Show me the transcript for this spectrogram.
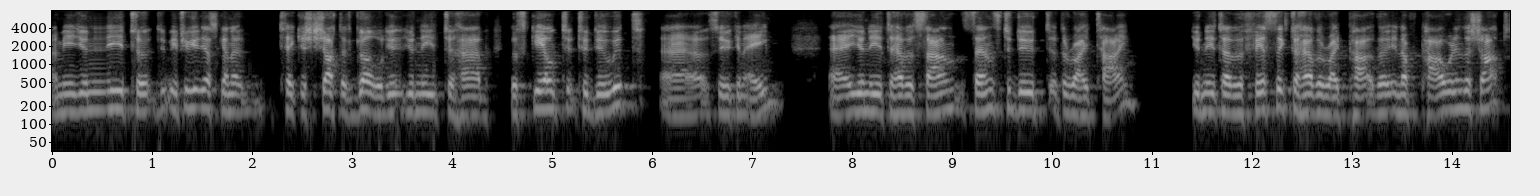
I mean, you need to, if you're just going to take a shot at goal, you, you need to have the skill to, to do it uh, so you can aim. Uh, you need to have the sound, sense to do it at the right time. You need to have the physics to have the right power, the, enough power in the shot.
